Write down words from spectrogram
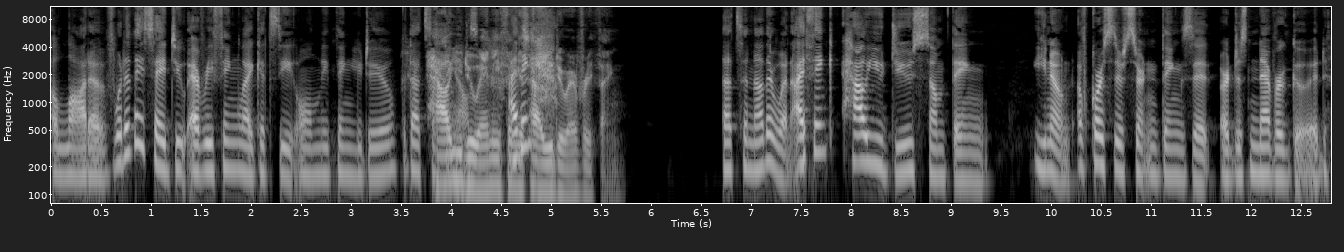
a lot of what do they say? Do everything like it's the only thing you do, but that's how you do anything I is how you do everything. That's another one. I think how you do something, you know, of course, there's certain things that are just never good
